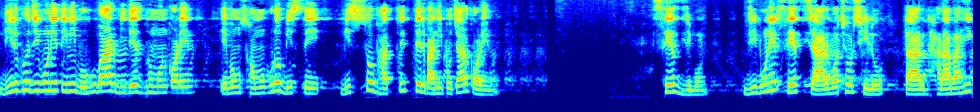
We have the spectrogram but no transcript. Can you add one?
দীর্ঘ জীবনে তিনি বহুবার বিদেশ ভ্রমণ করেন এবং সমগ্র বিশ্বে বিশ্ব ভ্রাতৃত্বের বাণী প্রচার করেন। শেষ জীবন। জীবনের শেষ চার বছর ছিল তার ধারাবাহিক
